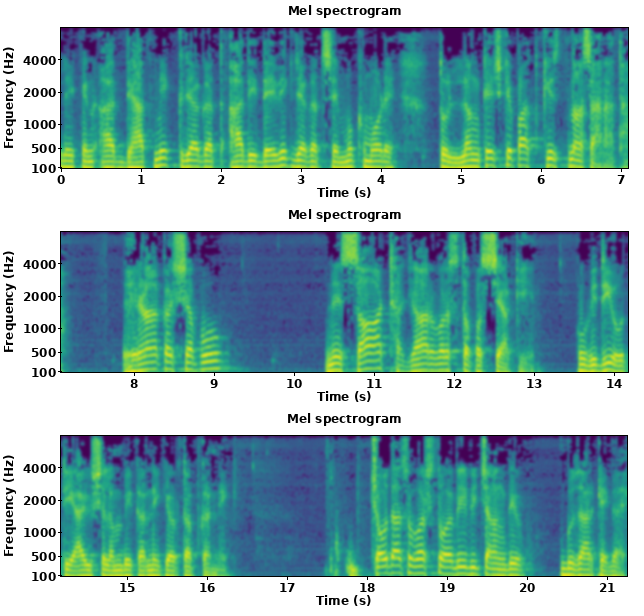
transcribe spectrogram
लेकिन आध्यात्मिक जगत, आदि दैविक जगत से मुख मोड़े तो लंकेश के पास कितना सारा था? हिरणा कश्यपु ने साठ हज़ार वर्ष तपस्या की। वो विधि होती आयुष्य लंबी करने की और तप करने की। चौदह सौ वर्ष तो अभी भी चांगदेव गुजार के गए।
